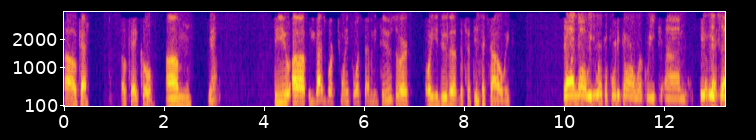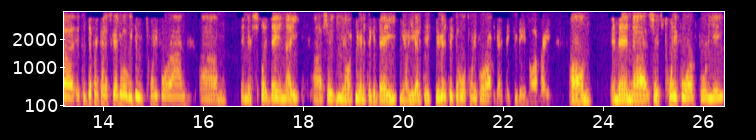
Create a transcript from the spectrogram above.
Oh, okay. Okay, cool. Um, yeah. Do you uh you guys work twenty four seventy twos or or you do the the fifty six hour week? Uh, no, we work a 42 hour work week. Um, it, okay. It's a uh, it's a different kind of schedule. We do 24 on, um, and they're split day and night. Uh, so you know, if you're going to take a day, you know, you got to take you're going to take the whole 24 off. You got to take two days off, right? Um, and then uh, so it's 24, 48,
